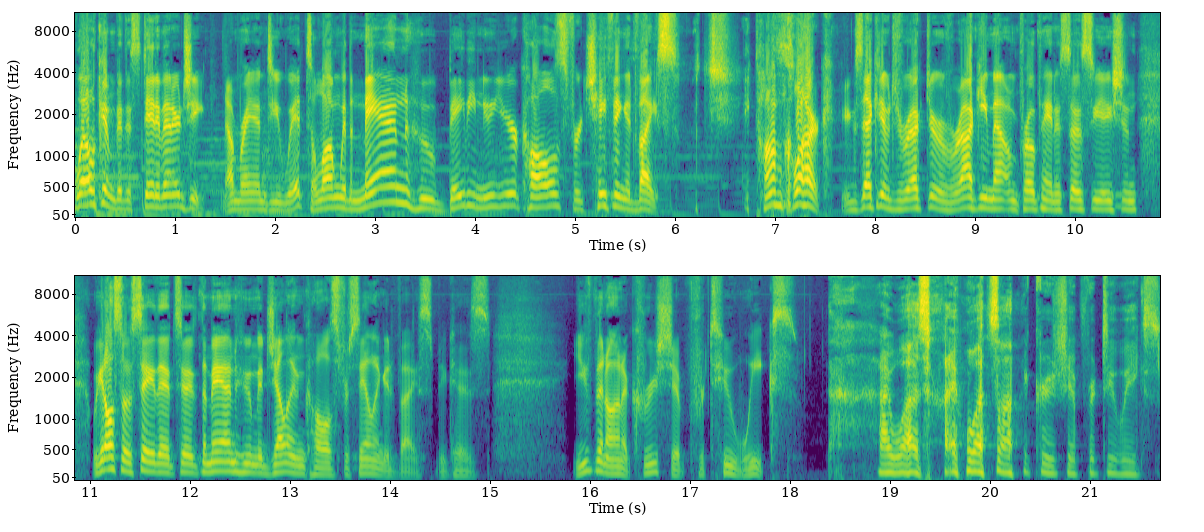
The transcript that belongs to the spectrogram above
Welcome to the State of Energy. I'm Randy Witt, along with a man who Baby New Year calls for chafing advice. Tom Clark, Executive Director of Rocky Mountain Propane Association. We could also say that uh, the man who Magellan calls for sailing advice because you've been on a cruise ship for two weeks. I was I was on a cruise ship for two weeks.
